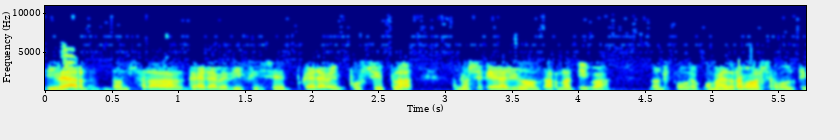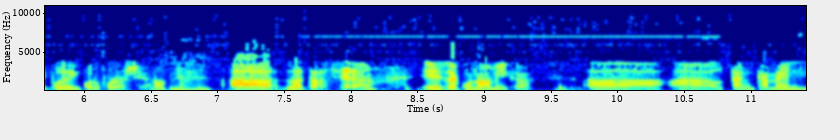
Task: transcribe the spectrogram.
d'hivern, doncs serà gairebé difícil, gairebé impossible, a no ser que hi hagi una alternativa, doncs poder cometre qualsevol tipus d'incorporació. No? Uh, la tercera és econòmica. Uh, el tancament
